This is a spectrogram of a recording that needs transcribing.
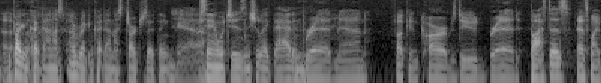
uh, probably can cut down on. I reckon cut down on starches. I think. Yeah. Sandwiches and shit like that, and bread, man. Fucking carbs, dude. Bread. pastas. That's my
